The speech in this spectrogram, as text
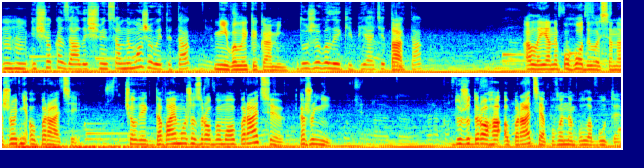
Угу. І що казали, що він сам не може вийти, так? Ні, великий камінь. Дуже великий 5,3, Так. так? Але я не погодилася на жодні операції. Чоловік, давай може зробимо операцію? Кажу ні. Дуже дорога операція повинна була бути.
